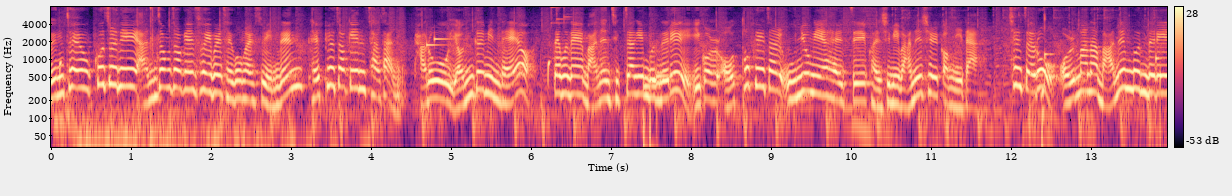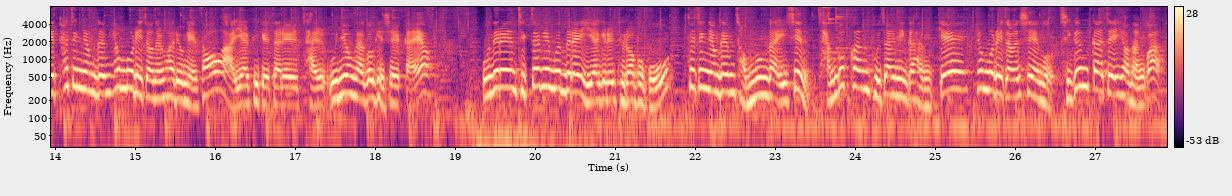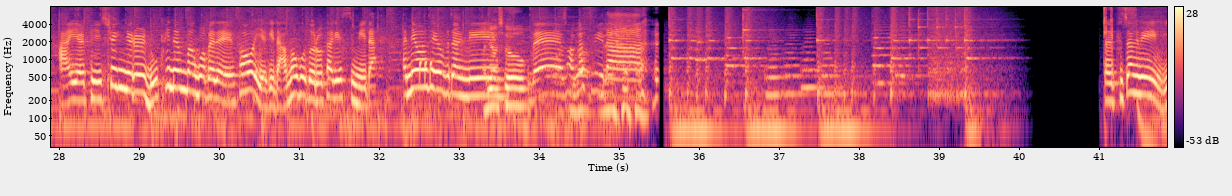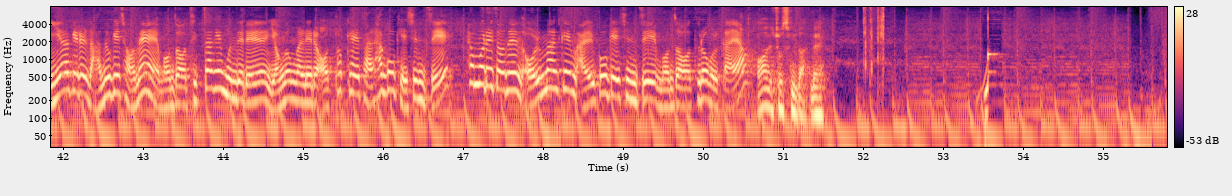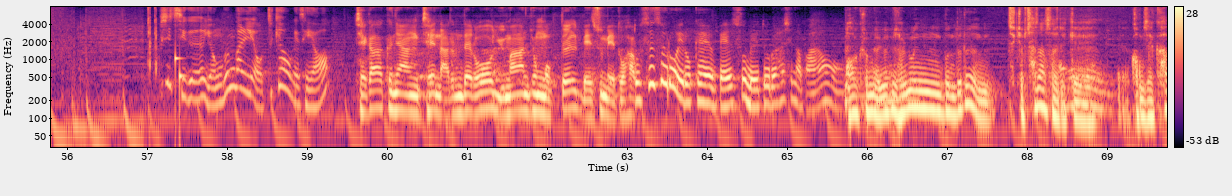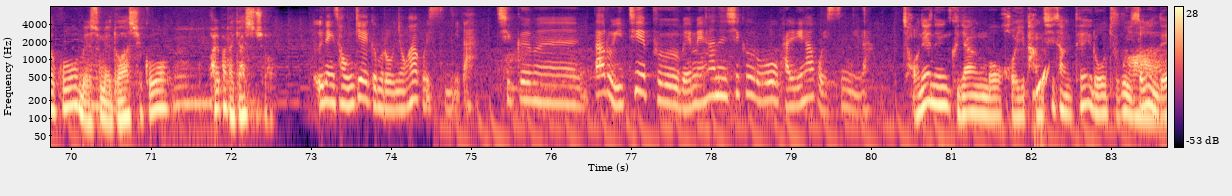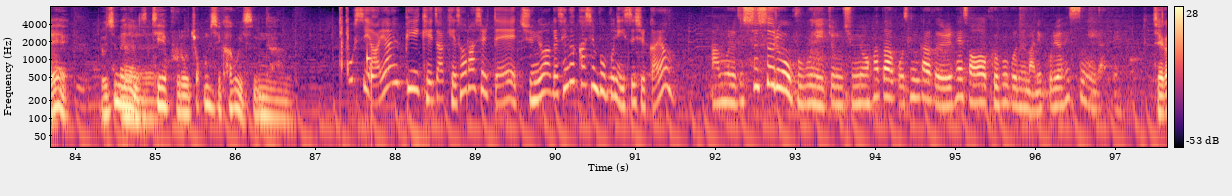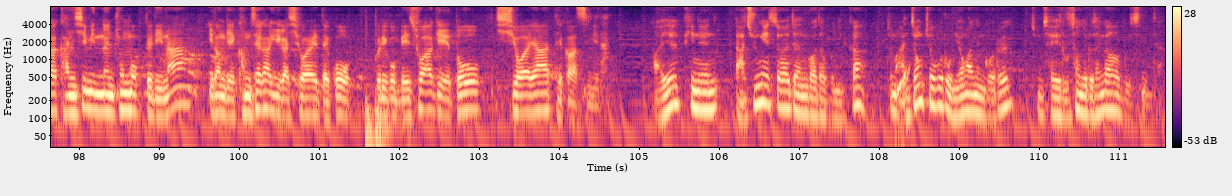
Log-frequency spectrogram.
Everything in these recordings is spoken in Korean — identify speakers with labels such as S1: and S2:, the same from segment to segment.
S1: 은퇴 후 꾸준히 안정적인 수입을 제공할 수 있는 대표적인 자산, 바로 연금인데요. 때문에 많은 직장인분들이 이걸 어떻게 잘 운용해야 할지 관심이 많으실 겁니다. 실제로 얼마나 많은 분들이 퇴직연금 현물 이전을 활용해서 IRP 계좌를 잘 운용하고 계실까요? 오늘은 직장인분들의 이야기를 들어보고 퇴직연금 전문가이신 장국환 부장님과 함께 현물 이전 시행 후 지금까지의 현황과 IRP 수익률을 높이는 방법에 대해서 이야기 나눠보도록 하겠습니다. 안녕하세요, 부장님.
S2: 안녕하세요.
S1: 네, 반갑습니다. 네, 부장님 이야기를 나누기 전에 먼저 직장인분들은 연금 관리를 어떻게 잘 하고 계신지, 현물이전은 얼만큼 알고 계신지 먼저 들어볼까요?
S2: 아, 좋습니다. 네.
S3: 혹시 지금 연금 관리 어떻게 하고 계세요?
S4: 제가 그냥 제 나름대로 유망한 종목들 매수 매도하고
S1: 또 스스로 이렇게 매수 매도를 하시나 봐요.
S2: 어, 그럼요. 요즘 젊은 분들은 직접 찾아서 이렇게 검색하고 매수 매도하시고 활발하게 하시죠.
S5: 은행 정기예금으로 운영하고 있습니다.
S6: 지금은 따로 ETF 매매하는 식으로 관리하고 있습니다.
S7: 전에는 그냥 뭐 거의 방치 상태로 두고 있었는데 요즘에는
S2: 네.
S7: ETF로 조금씩 하고 있습니다.
S2: 음,
S3: 혹시 IRP 계좌 개설하실 때 중요하게 생각하신 부분이 있으실까요?
S6: 아무래도 수수료 부분이 좀 중요하다고 생각을 해서 그 부분을 많이 고려했습니다. 네.
S4: 제가 관심 있는 종목들이나 이런 게 검색하기가 쉬워야 되고 그리고 매수하기에도 쉬워야 될 것 같습니다.
S7: IRP는 나중에 써야 되는 거다 보니까 좀 안정적으로 운영하는 거를 좀 제일 우선으로 생각하고 있습니다.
